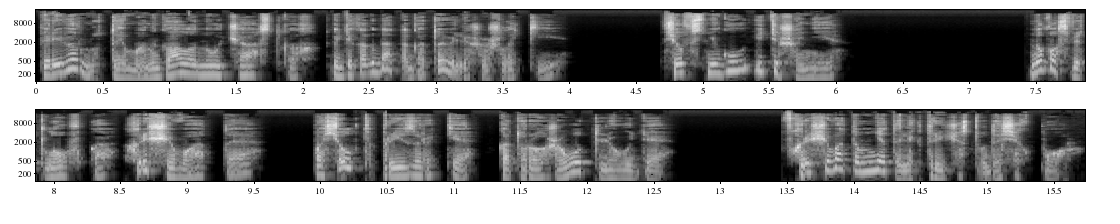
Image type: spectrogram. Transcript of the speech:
перевернутые мангалы на участках, где когда-то готовили шашлыки. Все в снегу и тишине. Новосветловка, Хрящеватая, поселки-призраки, в которых живут люди. В Хрящеватом нет электричества до сих пор.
